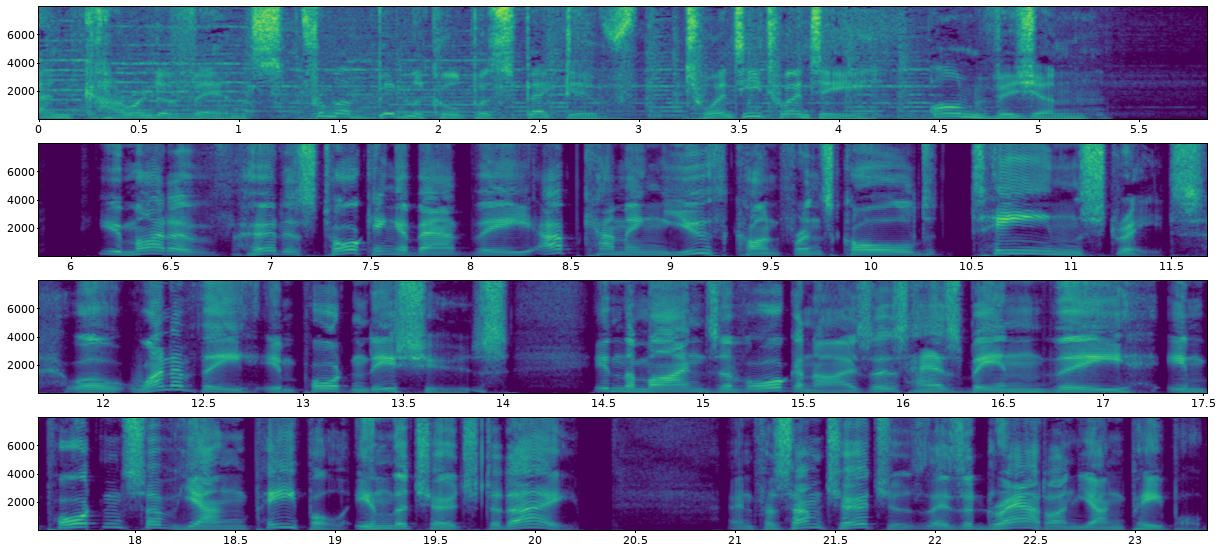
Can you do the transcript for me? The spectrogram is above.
and current events from a biblical perspective. 2020 on Vision. You might have heard us talking about the upcoming youth conference called Teen Street. Well, one of the important issues in the minds of organisers has been the importance of young people in the church today. And for some churches, there's a drought on young people.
